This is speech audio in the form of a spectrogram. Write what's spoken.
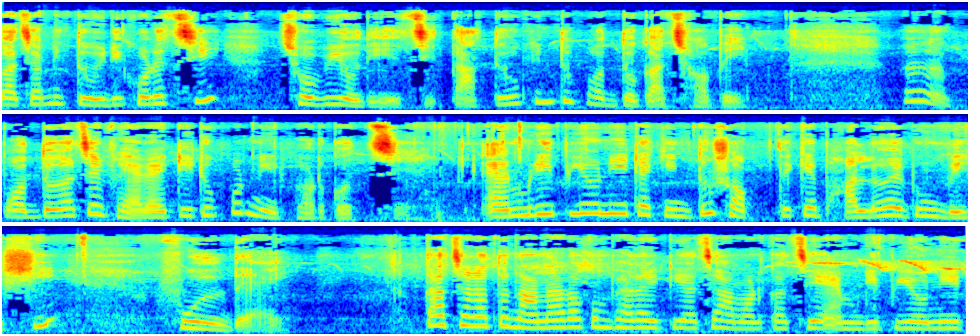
গাছ আমি তৈরি করেছি, ছবিও দিয়েছি, তাতেও কিন্তু পদ্ম গাছ হবে। হ্যাঁ পদ্ম গাছের ভ্যারাইটির উপর নির্ভর করছে। অ্যামরিপিওনিটা কিন্তু সব থেকে ভালো এবং বেশি ফুল দেয়। তাছাড়া তো নানা রকম ভ্যারাইটি আছে, আমার কাছে এমডি পিওনির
